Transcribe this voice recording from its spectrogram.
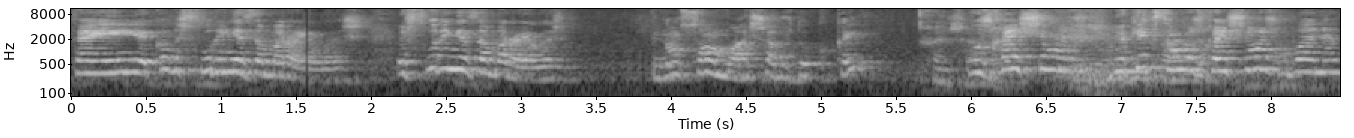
tem aquelas florinhas amarelas. As florinhas amarelas não são mais, sabes do que quê? Os ranchões. E o que é que são os ranchões, Rubana?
